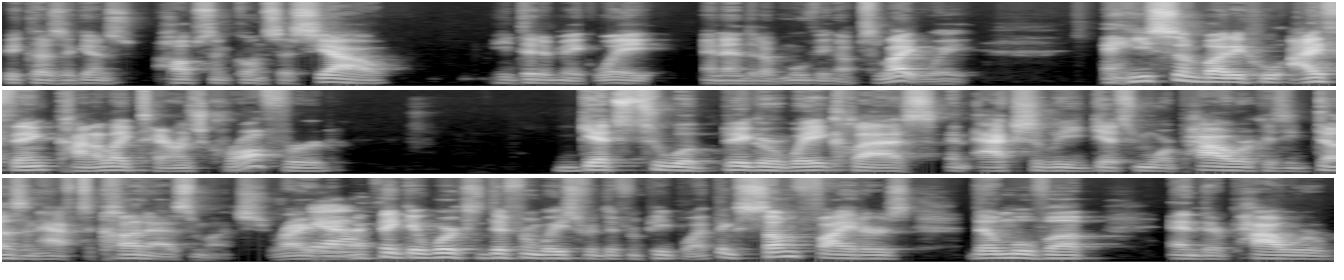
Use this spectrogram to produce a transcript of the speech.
because against Hobson Conceição, he didn't make weight and ended up moving up to lightweight. And he's somebody who I think, kind of like Terrence Crawford, gets to a bigger weight class and actually gets more power because he doesn't have to cut as much, right? Yeah. Like I think it works different ways for different people. I think some fighters they'll move up and their power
